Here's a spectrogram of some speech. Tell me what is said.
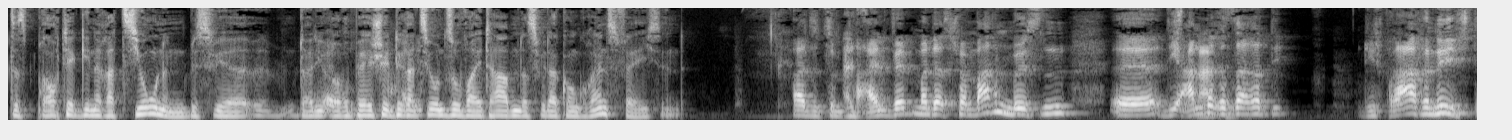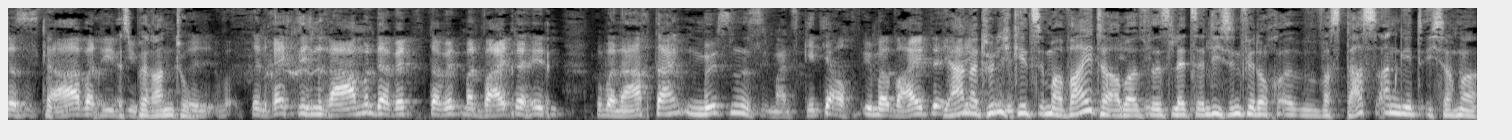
das braucht ja Generationen, bis wir äh, da die europäische Integration so weit haben, dass wir da konkurrenzfähig sind. Also zum also, Teil wird man das schon machen müssen. Äh, die Sprache. andere Sache, die, die Sprache nicht, das ist klar, aber die, Esperanto. Die, den rechtlichen Rahmen, da wird, da wird man weiterhin drüber nachdenken müssen. Ich meine, es geht ja auch immer weiter. Ja, natürlich geht's immer weiter, aber es, letztendlich sind wir doch, äh, was das angeht, ich sag mal,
